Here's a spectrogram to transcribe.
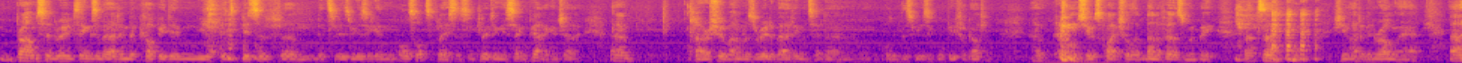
Brahms said rude things about him, but copied him, used bits, bits of um, bits of his music in all sorts of places, including his second piano concerto. Um, Clara Schumann was rude about him and said, uh, "All of this music will be forgotten." Um, she was quite sure that none of hers would be, but uh, she might have been wrong there. Uh,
